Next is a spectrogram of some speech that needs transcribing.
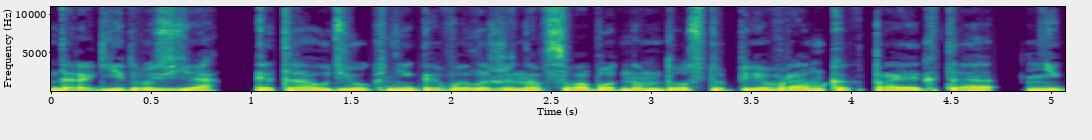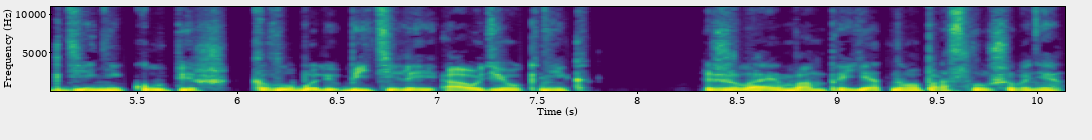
Дорогие друзья, эта аудиокнига выложена в свободном доступе в рамках проекта «Нигде не купишь» Клуба любителей аудиокниг. Желаем вам приятного прослушивания.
